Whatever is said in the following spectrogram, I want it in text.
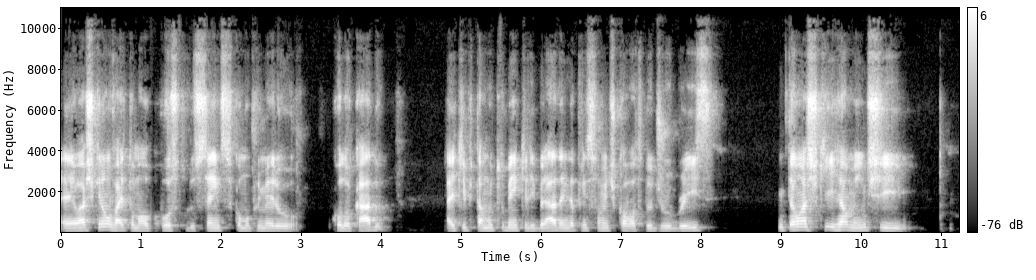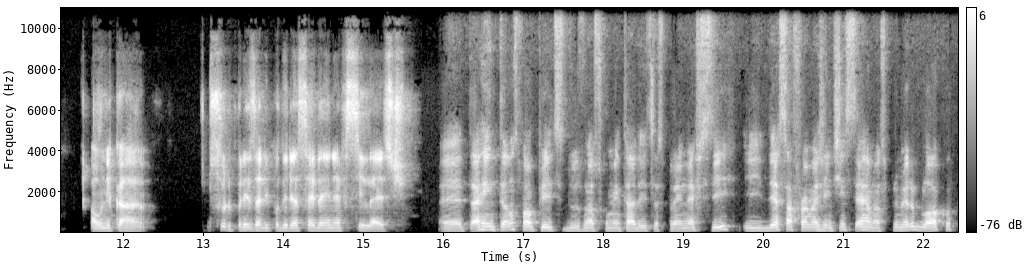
é, eu acho que não vai tomar o posto do Saints como primeiro colocado. A equipe está muito bem equilibrada, ainda principalmente com a volta do Drew Brees. Então acho que realmente a única surpresa ali poderia sair da NFC Leste. É, tá então os palpites dos nossos comentaristas para a NFC e dessa forma a gente encerra nosso primeiro bloco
